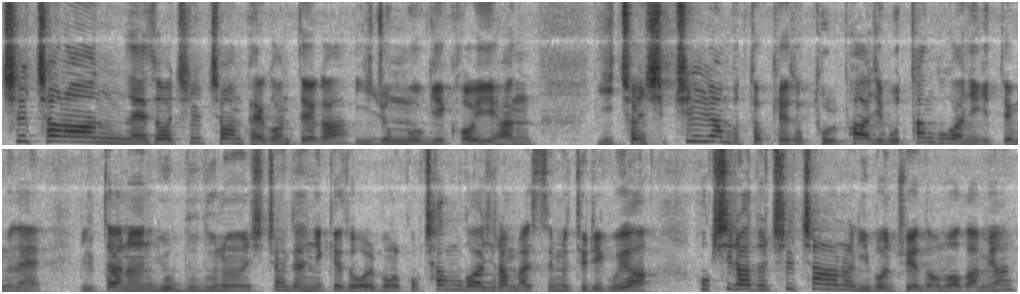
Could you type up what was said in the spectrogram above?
7,000원에서 7,100원대가 이 종목이 거의 한 2017년부터 계속 돌파하지 못한 구간이기 때문에 일단은 이 부분은 시청자님께서 월봉을 꼭 참고하시란 말씀을 드리고요. 혹시라도 7,000원을 이번 주에 넘어가면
